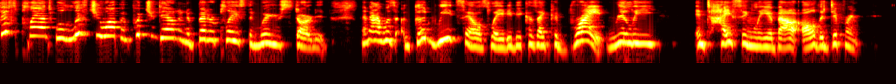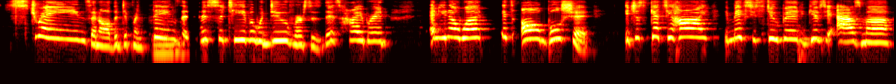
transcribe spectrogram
this plant will lift you up and put you down in a better place than where you started. And I was a good weed sales lady because I could write really enticingly about all the different strains and all the different things mm. that this sativa would do versus this hybrid. And you know what? It's all bullshit. It just gets you high. It makes you stupid. It gives you asthma.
